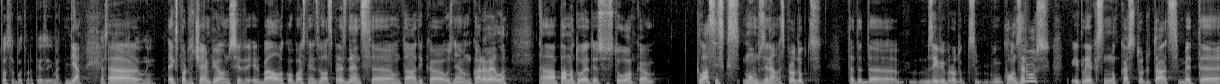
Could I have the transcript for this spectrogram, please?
Tos varbūt varat iezīmēt. Jā. Kas tā nopelnīja? Uh, eksporta čempions ir, ir balva, ko pasniedz valsts prezidents, uh, un tā tika uzņēmuma karavela, pamatojoties uz to, ka klasisks mums zināms produkts, Tātad uh, zivju produkts konservos, it liekas, nu, kas tur tāds. Bet, uh,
